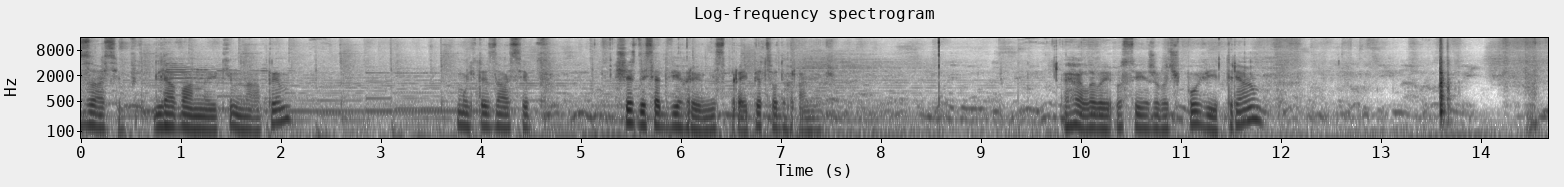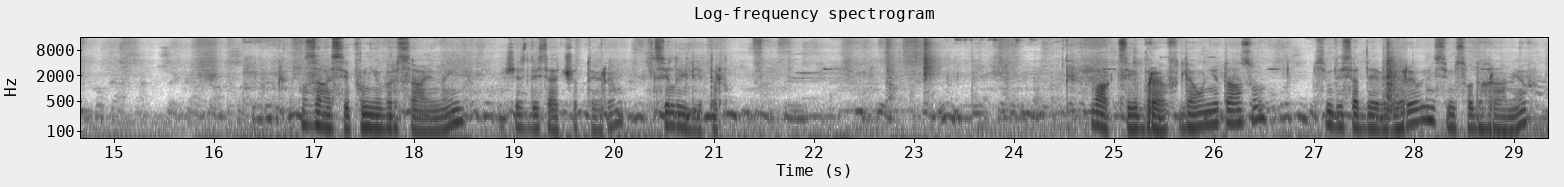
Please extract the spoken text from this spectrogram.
Засіб для ванної кімнати. Мультизасіб 62 гривні спрей 500 грамів. Гелевий освіжувач повітря. Засіб універсальний 64, цілий літр. В акції бреф для унітазу 79 гривень 700 грамів.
